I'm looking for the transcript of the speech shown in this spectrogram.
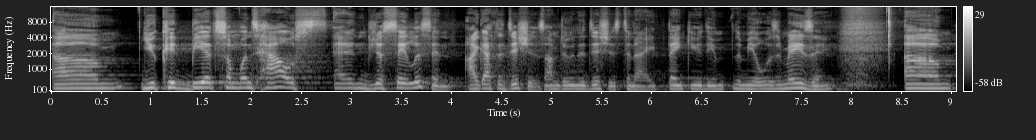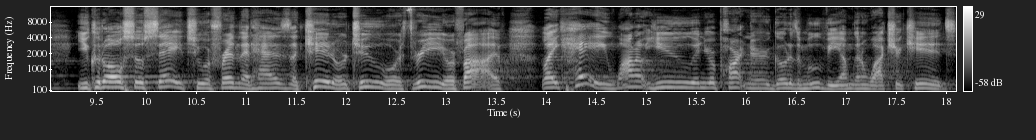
Um, you could be at someone's house and just say, listen, I got the dishes. I'm doing the dishes tonight. Thank you. The, the meal was amazing. Um, you could also say to a friend that has a kid or two or three or five, like, hey, why don't you and your partner go to the movie? I'm going to watch your kids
